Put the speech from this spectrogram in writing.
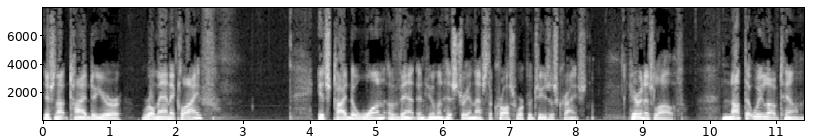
It's not tied to your romantic life. It's tied to one event in human history, and that's the cross work of Jesus Christ. Herein is love. Not that we loved him,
